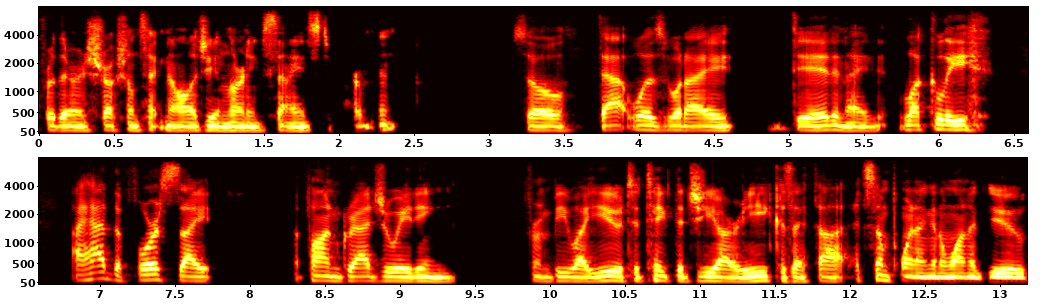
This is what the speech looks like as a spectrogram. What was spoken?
for their instructional technology and learning science department. So that was what I did. And I luckily I had the foresight upon graduating from BYU to take the GRE because I thought at some point I'm going to want to do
